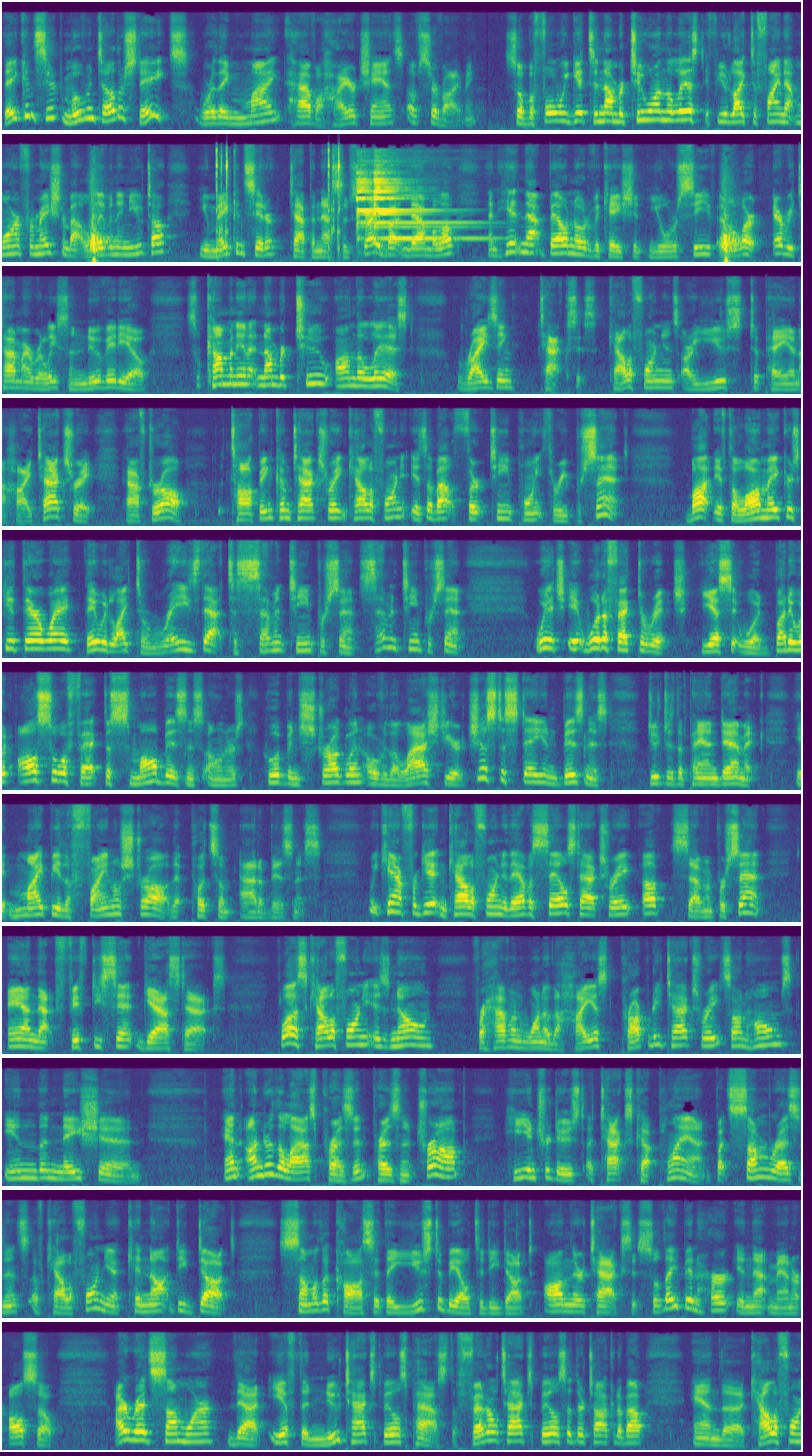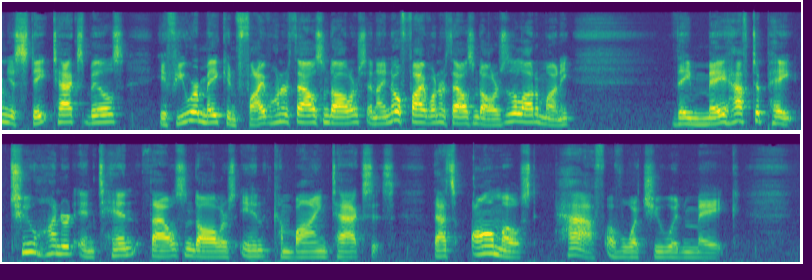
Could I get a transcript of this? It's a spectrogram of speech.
they considered moving to other states where they might have a higher chance of surviving. So before we get to number two on the list, if you'd like to find out more information about living in Utah, you may consider tapping that subscribe button down below and hitting that bell notification. You'll receive an alert every time I release a new video. So coming in at number two on the list, rising taxes. Californians are used to paying a high tax rate. After all, the top income tax rate in California is about 13.3%. But if the lawmakers get their way, they would like to raise that to 17%. 17%, which it would affect the rich. Yes, it would. But it would also affect the small business owners who have been struggling over the last year just to stay in business due to the pandemic. It might be the final straw that puts them out of business. We can't forget in California they have a sales tax rate of 7% and that 50 cent gas tax. Plus, California is known for having one of the highest property tax rates on homes in the nation. And under the last president, President Trump, he introduced a tax cut plan, but some residents of California cannot deduct some of the costs that they used to be able to deduct on their taxes. So they've been hurt in that manner also. I read somewhere that if the new tax bills pass, the federal tax bills that they're talking about, and the California state tax bills, if you are making $500,000, and I know $500,000 is a lot of money, they may have to pay $210,000 in combined taxes. That's almost half of what you would make.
